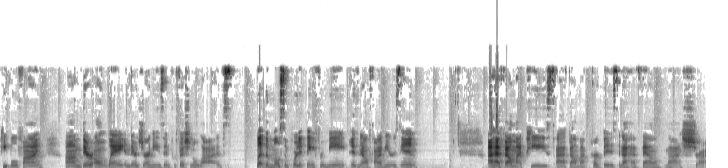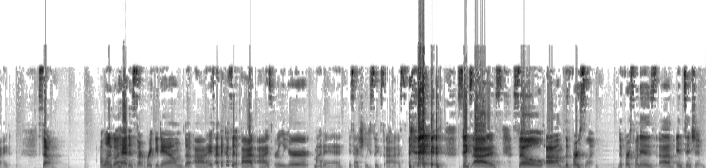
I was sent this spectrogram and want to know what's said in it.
people find um, their own way in their journeys and professional lives. But the most important thing for me is now five years in. I have found my peace, I have found my purpose, and I have found my stride. So, I want to go ahead and start breaking down the eyes. I think I said five eyes earlier. My bad. It's actually six eyes. six eyes. So, um, the first one, the first one is um, intention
